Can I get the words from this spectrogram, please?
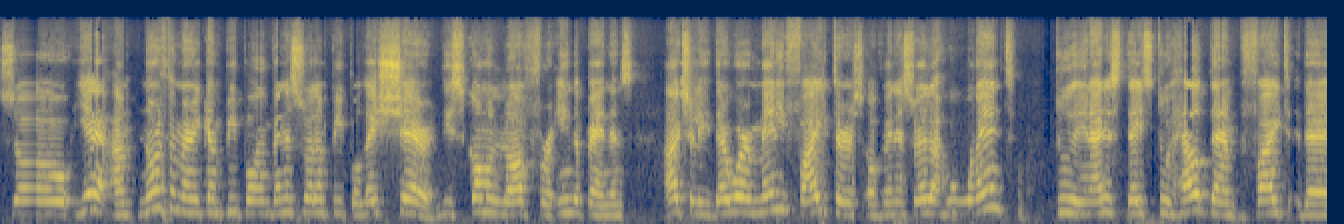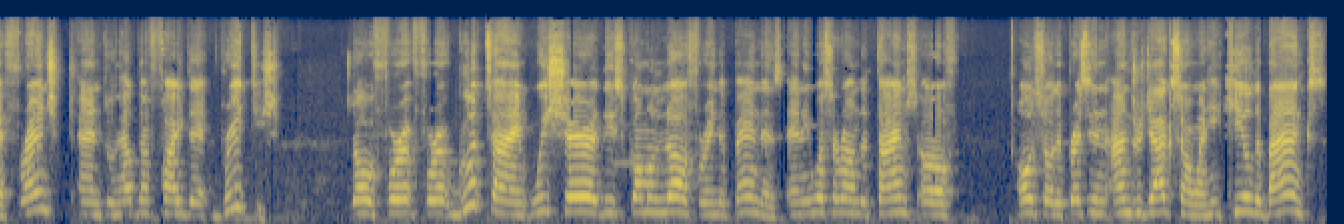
so yeah, um, North American people and Venezuelan people they share this common love for independence. Actually, there were many fighters of Venezuela who went to the United States to help them fight the French and to help them fight the British. So for for a good time, we share this common love for independence, and it was around the times of also the President Andrew Jackson when he killed the banks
